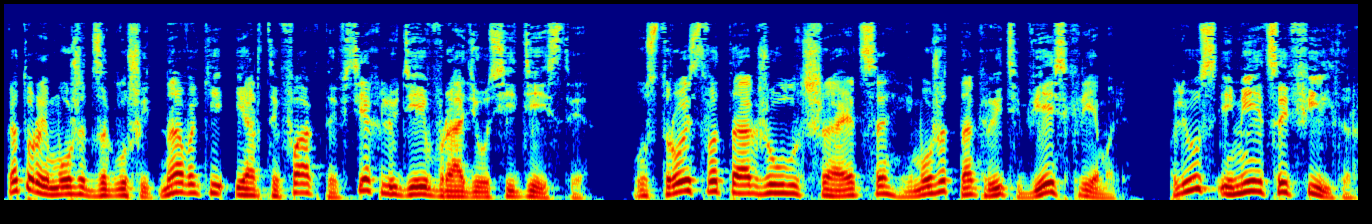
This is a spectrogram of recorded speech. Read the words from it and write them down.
который может заглушить навыки и артефакты всех людей в радиусе действия. Устройство также улучшается и может накрыть весь Кремль. Плюс имеется фильтр,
